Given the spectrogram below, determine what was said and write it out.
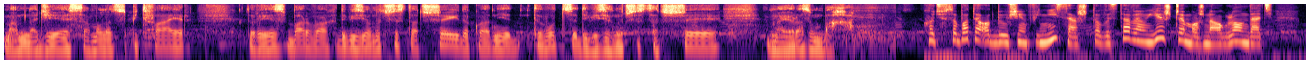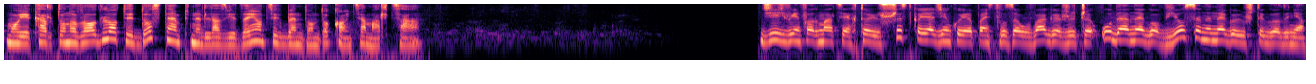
mam nadzieję, samolot Spitfire, który jest w barwach dywizjonu 303 i dokładnie dowódcy dywizjonu 303 majora Zumbacha. Choć w sobotę odbył się finisarz, to wystawę jeszcze można oglądać. Moje kartonowe odloty dostępne dla zwiedzających będą do końca marca. Dziś w informacjach to już wszystko. Ja dziękuję Państwu za uwagę. Życzę udanego wiosennego już tygodnia.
